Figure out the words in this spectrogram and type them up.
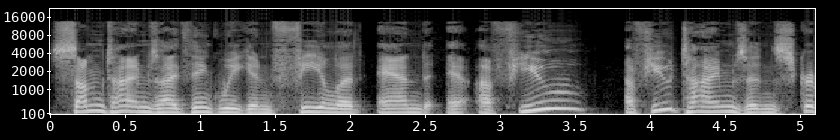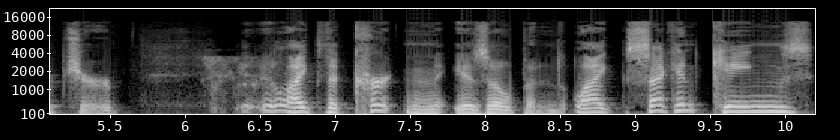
Sometimes I think we can feel it, and a few a few times in Scripture, like the curtain is opened, like Second Kings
